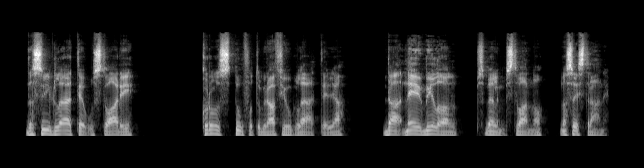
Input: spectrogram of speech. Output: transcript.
da svi gledate u stvari kroz tu fotografiju gledatelja, da ne bi bilo, velim, stvarno, na sve strane.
